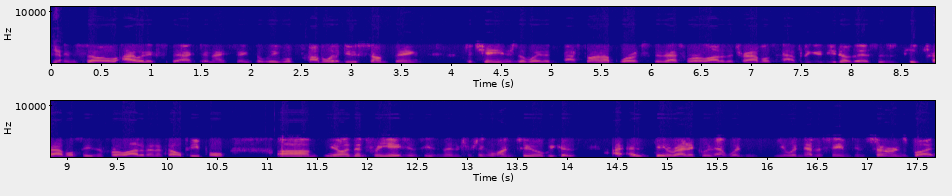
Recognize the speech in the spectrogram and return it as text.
Yeah. And so I would expect, and I think the league will probably do something to change the way that draft run up works because that's where a lot of the travel is happening. And you know this, this is peak travel season for a lot of NFL people. Um, you know, and then free agency is an interesting one too because I, I, theoretically that wouldn't you wouldn't have the same concerns, but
